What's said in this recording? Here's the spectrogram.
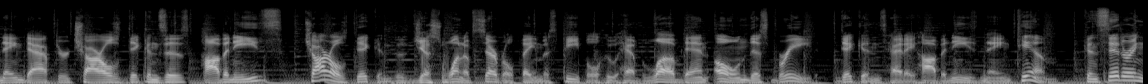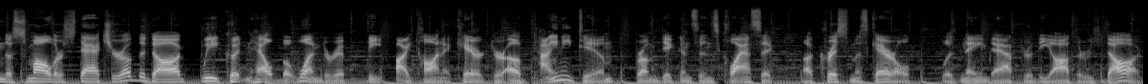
named after Charles Dickens's Havanese? Charles Dickens is just one of several famous people who have loved and owned this breed. Dickens had a Havanese named Tim. Considering the smaller stature of the dog, we couldn't help but wonder if the iconic character of Tiny Tim from Dickens's classic A Christmas Carol was named after the author's dog.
